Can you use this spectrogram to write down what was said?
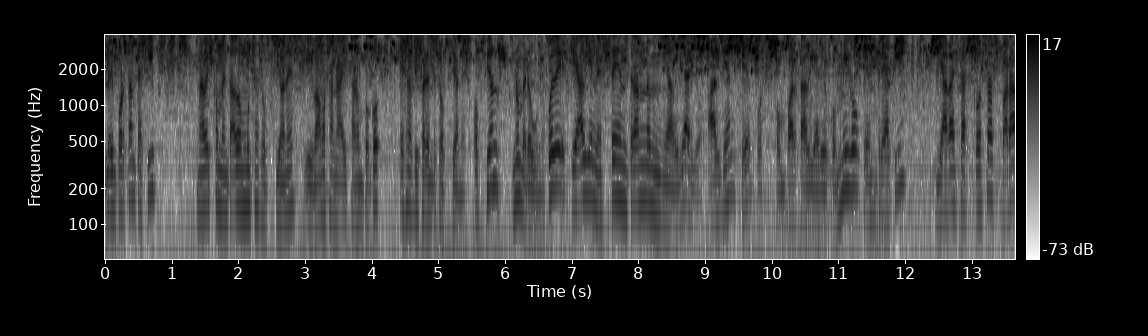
lo importante aquí, me habéis comentado muchas opciones y vamos a analizar un poco esas diferentes opciones. Opción número uno. Puede que alguien esté entrando en mi aviario. Alguien que pues comparta aviario conmigo, que entre aquí y haga estas cosas para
